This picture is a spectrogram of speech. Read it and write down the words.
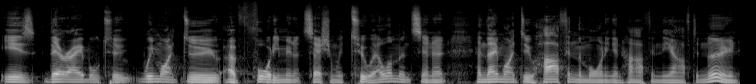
is they're able to, we might do a 40 minute session with two elements in it, and they might do half in the morning and half in the afternoon,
